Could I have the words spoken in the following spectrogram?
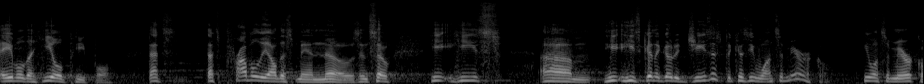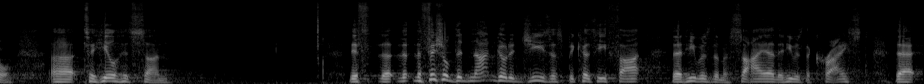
able to heal people. That's, that's probably all this man knows. And so he, he's, um, he, he's going to go to Jesus because he wants a miracle. He wants a miracle uh, to heal his son. The, the, the, official did not go to Jesus because he thought that he was the Messiah, that he was the Christ, that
